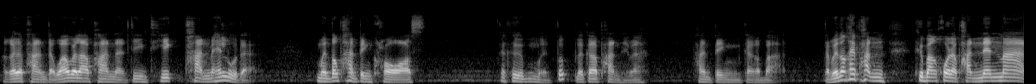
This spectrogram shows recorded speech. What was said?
มันก็จะพันแต่ว่าเวลาพันอะจริงที่พันไม่ให้หลุดอะมันต้องพันเป็นครอสก็คือเหมือนปุ๊บแล้วก็พันเห็นไหมพันเป็นกากบาท แต่ไม่ต้องให้พันคือบางคนอะพันแน่นมาก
